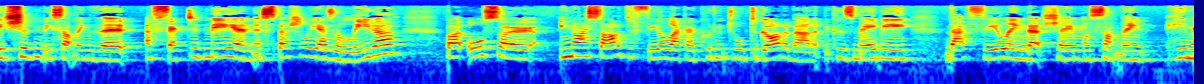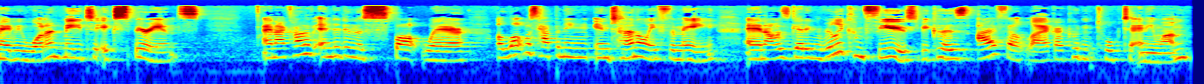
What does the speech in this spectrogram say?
it shouldn't be something that affected me, and especially as a leader. But also, you know, I started to feel like I couldn't talk to God about it because maybe that feeling, that shame was something He maybe wanted me to experience. And I kind of ended in this spot where a lot was happening internally for me, and I was getting really confused because I felt like I couldn't talk to anyone.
